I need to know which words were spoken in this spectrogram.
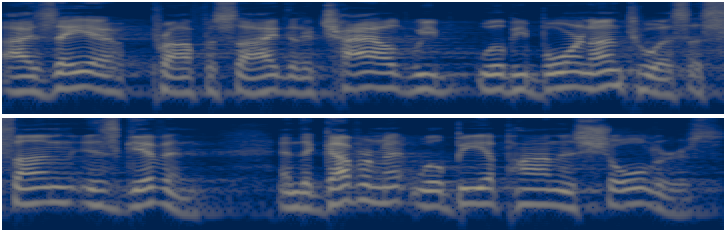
Isaiah prophesied that a child will be born unto us, a son is given, and the government will be upon his shoulders.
